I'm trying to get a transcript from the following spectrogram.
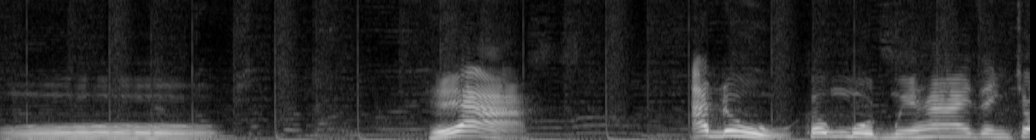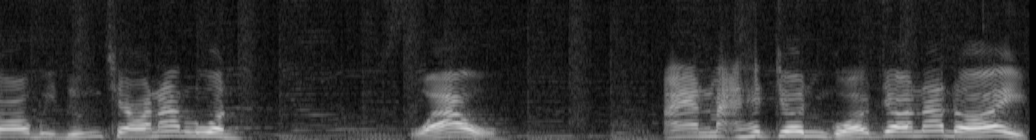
ồ. Oh. thế à? À đủ, không một mười hai dành cho bị đứng treo nát luôn. Wow. Ai ăn mạng hết chân của cho nát rồi?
